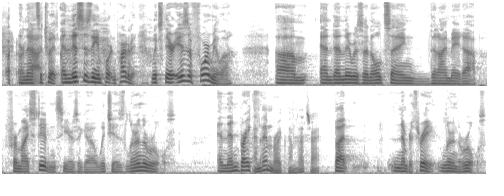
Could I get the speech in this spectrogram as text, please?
and that's a twist. And this is the important part of it, which there is a formula, um, and then there was an old saying that I made up for my students years ago, which is learn the rules, and then break and them. then break them. That's right. But number three, learn the rules.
